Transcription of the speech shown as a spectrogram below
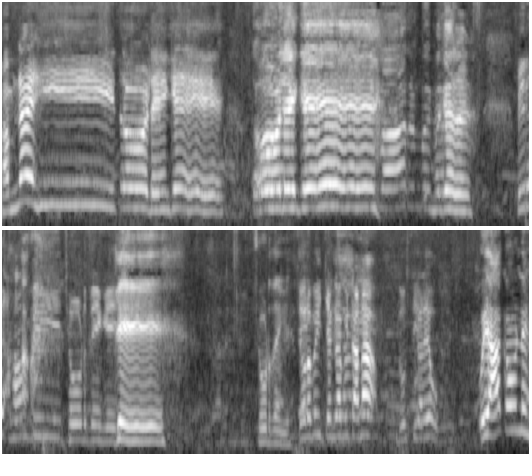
ਹਮ ਨਹੀਂ ਤੋੜेंगे ਤੋੜेंगे ਮਗਰ ਫਿਰ ਹਮ ਵੀ ਛੋੜ ਦੇਂਗੇ। ਜੇ ਛੋੜ ਦੇਂਗੇ। ਚਲੋ ਬਈ ਚੰਗਾ ਵੀ ਟਾਟਾ। ਦੋਸਤੀ ਵਾਲਿਓ। ਓਏ ਆ ਕੌਣ ਨੇ?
